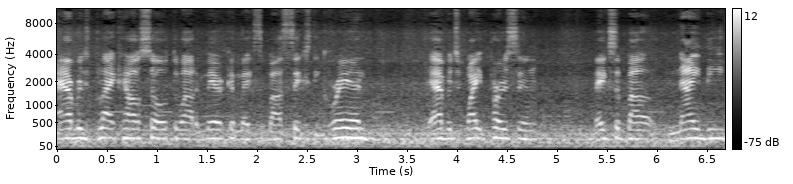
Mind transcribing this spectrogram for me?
Average black household throughout America makes about 60 grand. The average white person makes about 90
